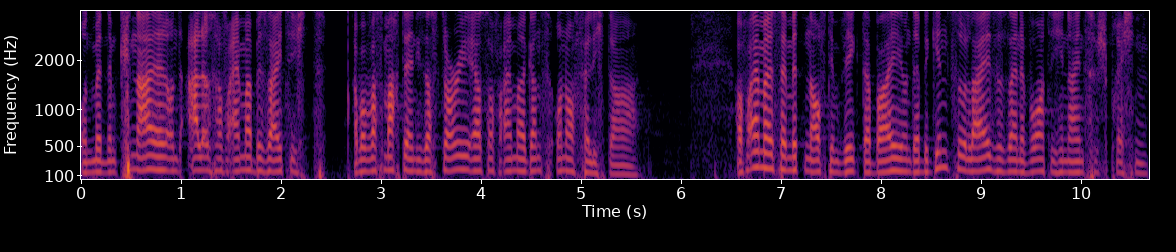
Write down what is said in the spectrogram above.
und mit einem Knall und alles auf einmal beseitigt. Aber was macht er in dieser Story? Er ist auf einmal ganz unauffällig da. Auf einmal ist er mitten auf dem Weg dabei und er beginnt so leise seine Worte hineinzusprechen.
